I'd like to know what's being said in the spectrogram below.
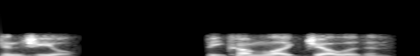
Congeal. Become like gelatin.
